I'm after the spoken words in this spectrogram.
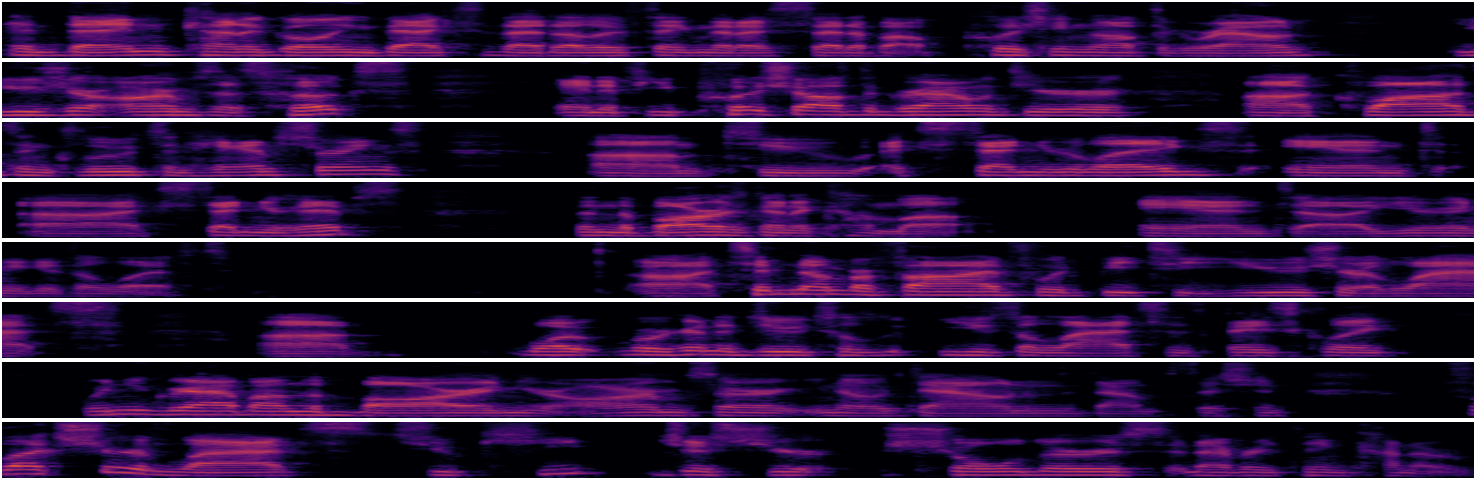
and then, kind of going back to that other thing that I said about pushing off the ground, use your arms as hooks. And if you push off the ground with your uh, quads and glutes and hamstrings um, to extend your legs and uh, extend your hips, then the bar is going to come up and uh, you're going to get the lift. Uh, tip number five would be to use your lats. What we're going to do to use the lats is basically when you grab on the bar and your arms are you know down in the down position flex your lats to keep just your shoulders and everything kind of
